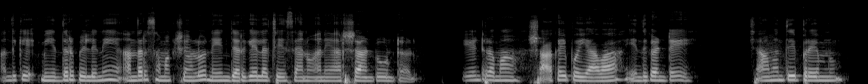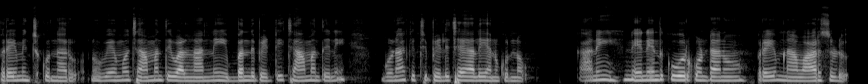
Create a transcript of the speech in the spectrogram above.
అందుకే మీ ఇద్దరు పెళ్ళిని అందరి సమక్షంలో నేను జరిగేలా చేశాను అని హర్ష అంటూ ఉంటాడు. ఏంట్రమ్మా షాక్ అయిపోయావా? ఎందుకంటే చామంతి ప్రేమను ప్రేమించుకున్నారు. నువ్వేమో చామంతి వాళ్ళ నాన్ని ఇబ్బంది పెట్టి చామంతిని గుణాకిచ్చి పెళ్ళి చేయాలి అనుకున్నావు. కానీ నేనెందుకు ఊరుకుంటాను? ప్రేమ్ నా వారసుడు.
